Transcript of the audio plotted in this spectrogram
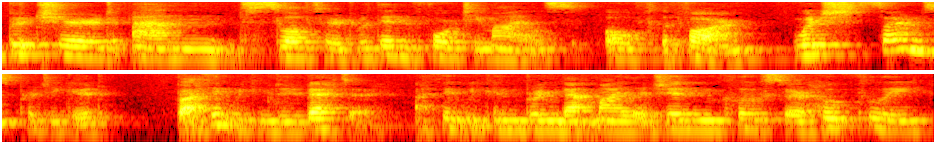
butchered and slaughtered within 40 miles of the farm, which sounds pretty good, but I think we can do better. I think we can bring that mileage in closer. Hopefully,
